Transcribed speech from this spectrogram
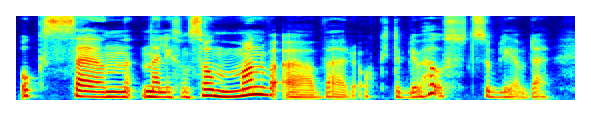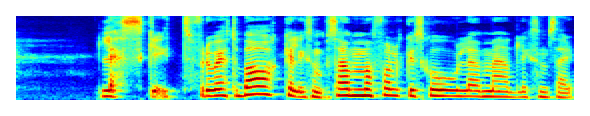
Och sen när liksom sommaren var över och det blev höst så blev det läskigt. För då var jag tillbaka liksom på samma folkhögskola med liksom så här,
